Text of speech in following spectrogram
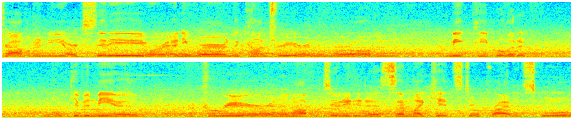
travel to New York City or anywhere in the country or in the world and meet people that have you know given me a a career and an opportunity to send my kids to a private school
